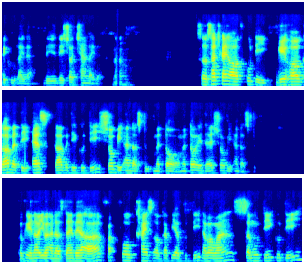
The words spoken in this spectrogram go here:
bhikkhu like that. They they short chant like that. No? So such kind of kuti, geho gavati, as gavati kuti should be understood. Meto, meto is there should be understood. Okay, now you understand there are four kinds of kapiya kuti. Number one, samuti kuti.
